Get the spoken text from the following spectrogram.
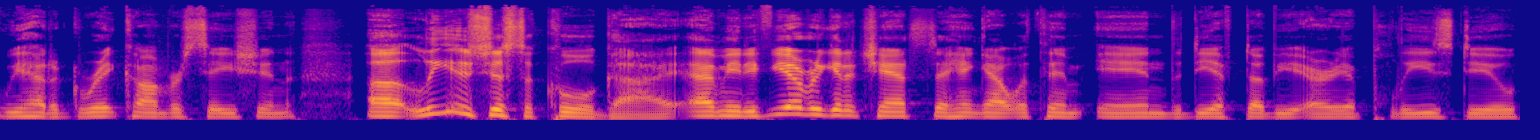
we had a great conversation. Uh, Lee is just a cool guy. I mean, if you ever get a chance to hang out with him in the DFW area, please do.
